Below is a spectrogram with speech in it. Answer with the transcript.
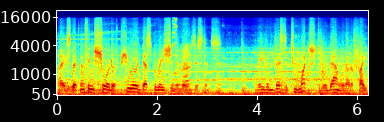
I expect nothing short of pure desperation in their resistance. They've invested too much to go down without a fight.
